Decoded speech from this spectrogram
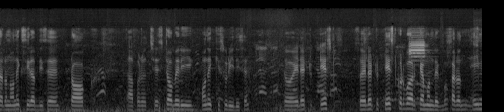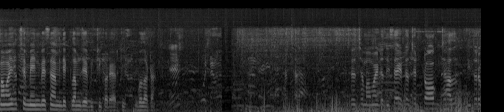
কারণ অনেক সিরাপ দিছে, টক, তারপর হচ্ছে স্ট্রবেরি, অনেক কিছুরই দিছে। তো এটা একটু টেস্ট সো এটা একটু টেস্ট করব আর কেমন দেখব, কারণ এই মামাই হচ্ছে মেইন বেসে আমি দেখলাম যে বিক্রি করে আর কি, গোলাটা। আচ্ছা হচ্ছে মামা এটা দিছে, এটা হচ্ছে টক ঝাল, ভিতরে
